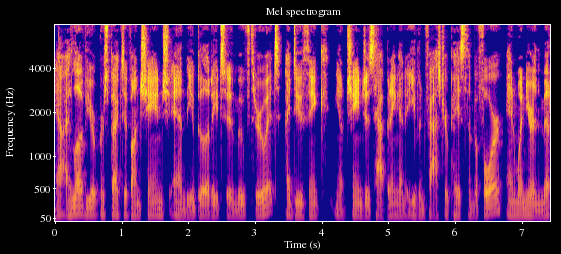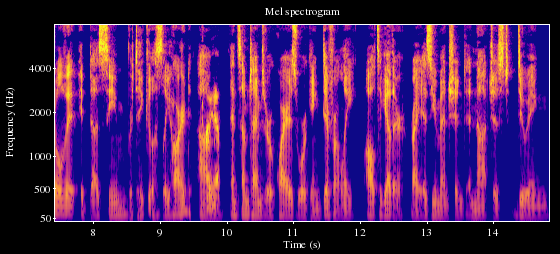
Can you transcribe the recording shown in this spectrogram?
Yeah, I love your perspective on change and the ability to move through it. I do think, you know, change is happening at an even faster pace than before. And when you're in the middle of it, it does seem ridiculously hard. Um, oh, yeah. And sometimes it requires working differently altogether, right? As you mentioned, and not just doing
